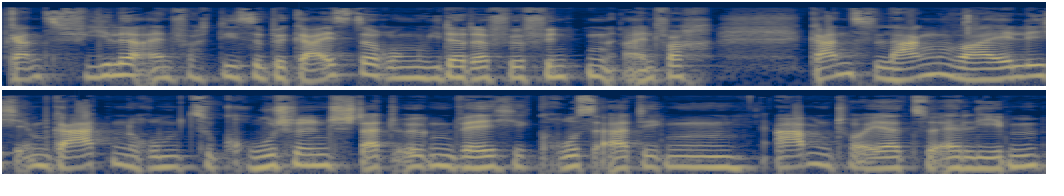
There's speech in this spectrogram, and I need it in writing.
ganz viele einfach diese Begeisterung wieder dafür finden, einfach ganz langweilig im Garten rumzukruscheln, statt irgendwelche großartigen Abenteuer zu erleben.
